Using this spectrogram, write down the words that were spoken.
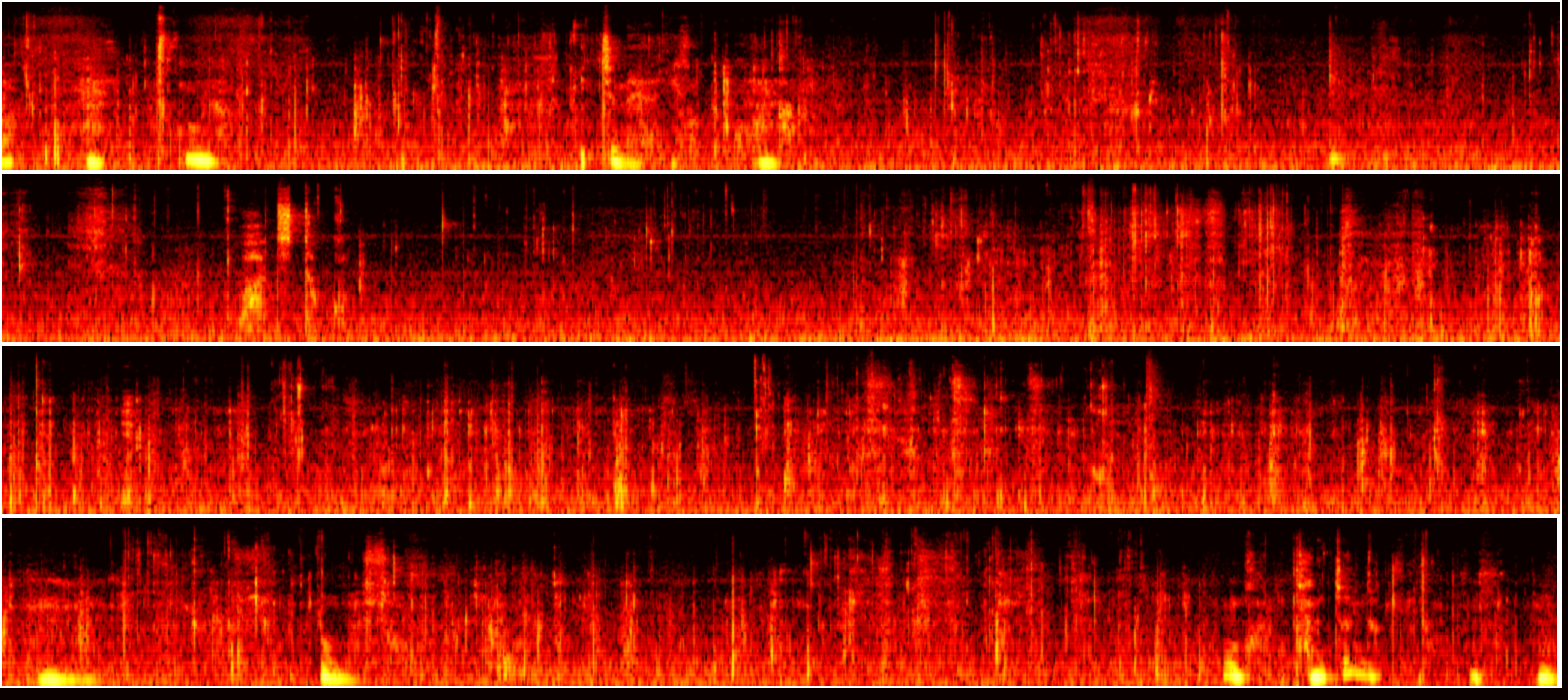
응, 조금 나. 이쯤에 이것도 먹을까? 와, 너무 맛있어. 뭔가 단짠 느낌이다. 응.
